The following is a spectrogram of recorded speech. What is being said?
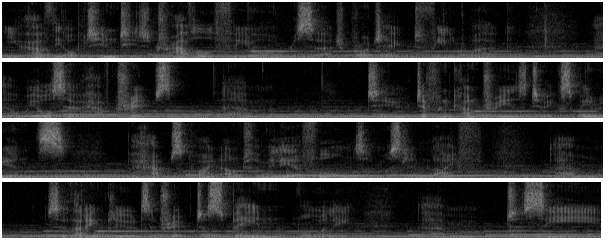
you have the opportunity to travel for your research project fieldwork. Uh, we also have trips um, to different countries to experience perhaps quite unfamiliar forms of Muslim life. Um, so that includes a trip to Spain normally um, to see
